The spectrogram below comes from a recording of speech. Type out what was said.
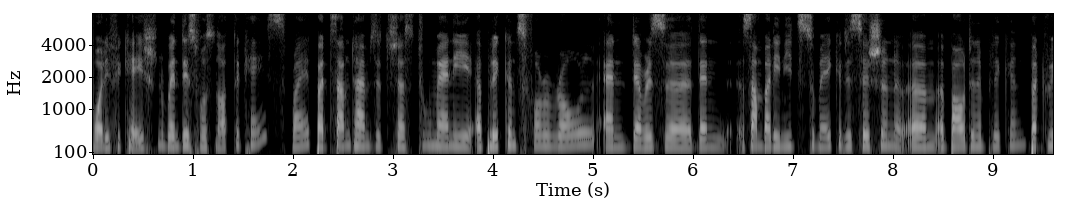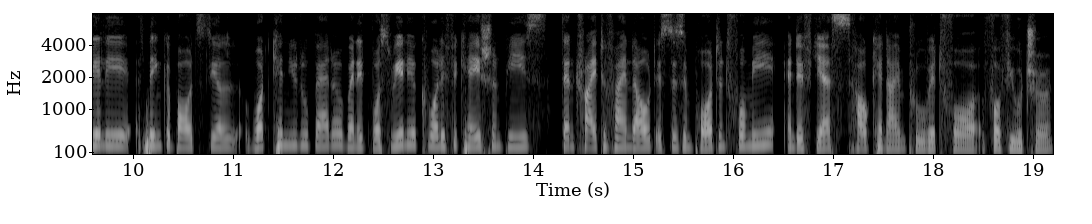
qualification when this was not the case, right? But sometimes it's just too many applicants for a role and there is a, then somebody needs to make a decision um, about an applicant, but really think about still what can you do better when it was really a qualification piece, then try to find out, is this important for me? And if yes, how can I improve it for, for future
